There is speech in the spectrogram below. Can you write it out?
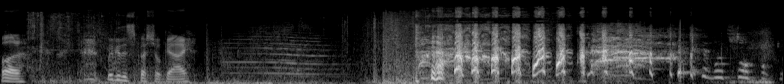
Uh, look at this special guy. That's so fucking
